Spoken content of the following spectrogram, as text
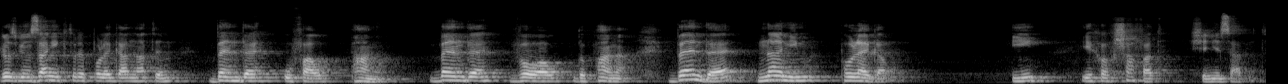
rozwiązanie, które polega na tym, będę ufał Panu. Będę wołał do Pana. Będę na nim polegał. I Jehoszafat się nie zawiódł.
